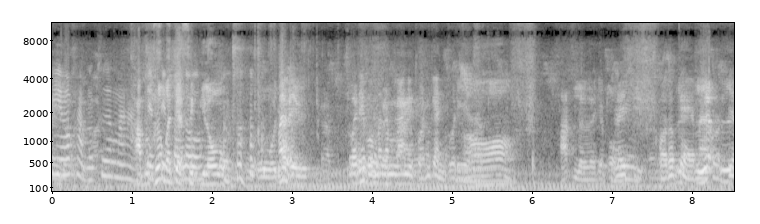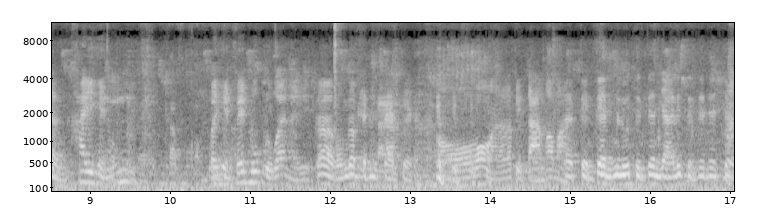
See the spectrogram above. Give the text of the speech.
พี่เขาขับรถเครื่องมาหาขับรถเครื่องมา 70กิโลโอ้โหจะไปวันนี้ผมมาทำงานอยู่ขอนแก่นพอดีอ๋อครับพัดเลยเลยขอต้องแก่มาแล้วตรวจเที่ยงใครเห็น ไปเห็น Facebook หรือว่าไงก็ผมก็เป็นแฟนเพจอะครับอ๋อแล้วก็ติดตามเข้ามา แต่ตื่นเต้นไม่รู้ตื่นเต้นยายหรือตื่นเต้นได้เจอ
